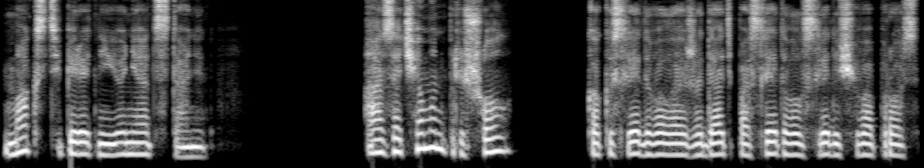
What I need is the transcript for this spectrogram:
Макс теперь от нее не отстанет. «А зачем он пришел?» Как и следовало ожидать, последовал следующий вопрос.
